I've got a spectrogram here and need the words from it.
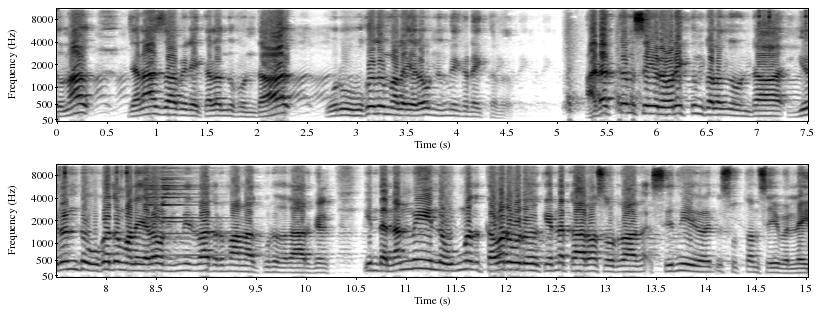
சொன்னால் ஜனாசாவிலே கலந்து கொண்டால் ஒரு உகது மலையளவு நன்மை கிடைக்கிறது. அடக்கம் செய்கிற வரைக்கும் கலந்து கொண்டா இரண்டு உகது மலையளவு நிம்மதியாக பெருமானார் கூறுகிறார்கள். இந்த நன்மை இந்த உண்மை தவறு விடுவதற்கு என்ன காரணம் சொல்றாங்க? சிறுநீர்களுக்கு சுத்தம் செய்யவில்லை.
